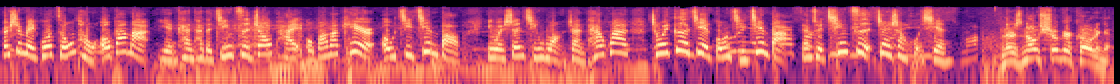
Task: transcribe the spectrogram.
而是美国总统奥巴马。眼看他的金字招牌 Obama Care 欧记健保，因为申请网站瘫痪，成为各界攻击健保，干脆亲自站上火线。 And there's no sugarcoating it.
